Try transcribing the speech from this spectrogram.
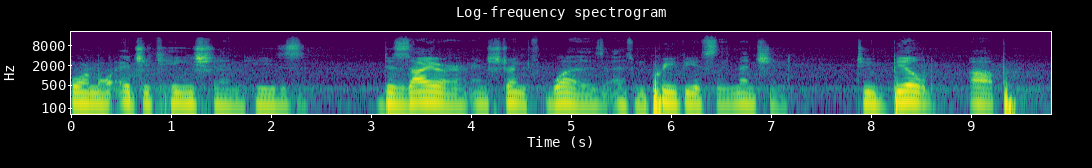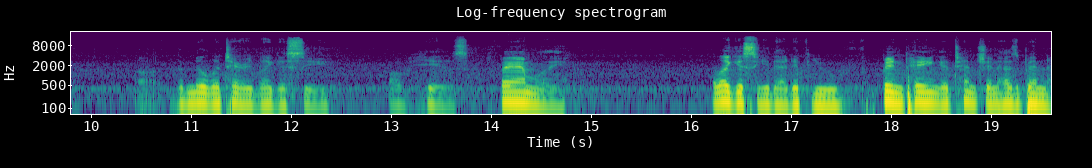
formal education, his desire and strength was, as we previously mentioned, to build up uh, the military legacy of his family. A legacy that, if you've been paying attention, has been,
